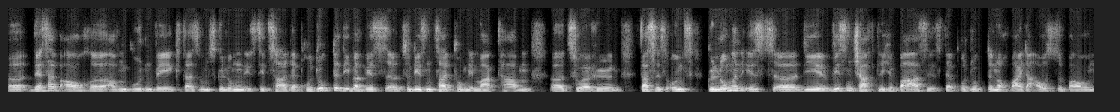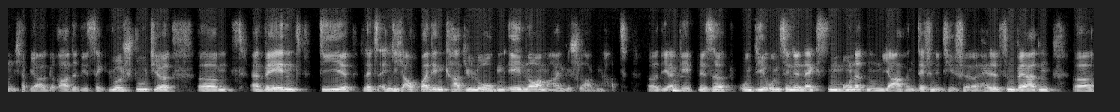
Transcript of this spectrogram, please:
äh, deshalb auch äh, auf einem guten Weg, dass uns gelungen ist, die Zahl der Produkte, die wir bis äh, zu diesem Zeitpunkt im Markt haben, äh, zu erhöhen. Dass es uns gelungen ist, äh, die wissenschaftliche Basis der Produkte noch weiter auszubauen. Und ich habe ja gerade die Secure-Studie ähm, erwähnt, die letztendlich auch bei den Kardiologen enorm eingeschlagen hat die hm. Ergebnisse und die uns in den nächsten Monaten und Jahren definitiv äh, helfen werden, äh,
